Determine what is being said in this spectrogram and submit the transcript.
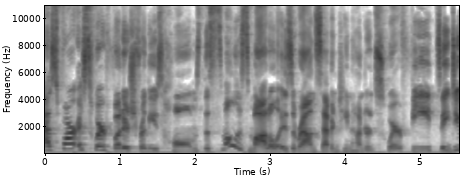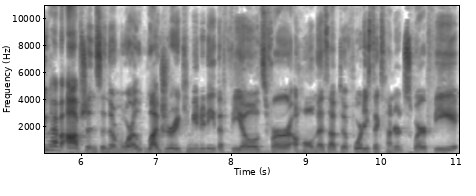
As far as square footage for these homes, the smallest model is around 1700 square feet. They do have options in their more luxury luxury community, the Fields, for a home that's up to 4,600 square feet.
